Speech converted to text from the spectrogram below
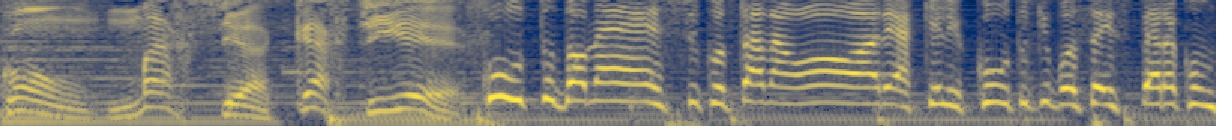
Com Márcia Cartier. Culto doméstico tá na hora, é aquele culto que você espera com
